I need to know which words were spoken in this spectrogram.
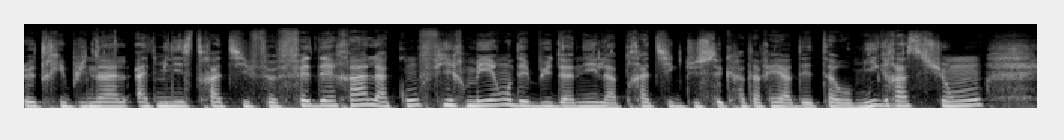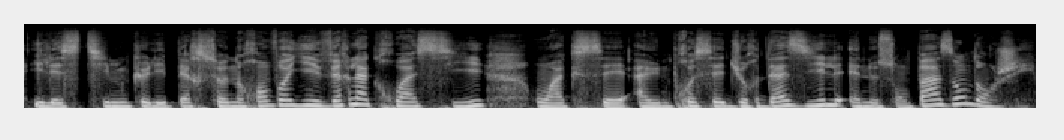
Le tribunal administratif fédéral a confirmé en début d'année la pratique du secrétariat d'État aux migrations. Il estime que les personnes renvoyées vers la Croatie ont accès à une procédure d'asile et ne sont pas en danger.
